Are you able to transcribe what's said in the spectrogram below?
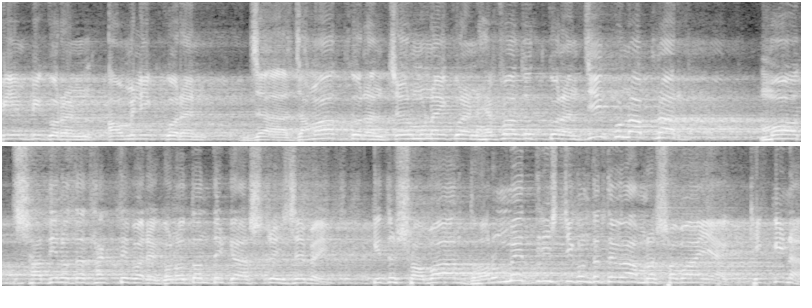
বিএনপি করেন, আওয়ামী লীগ করেন জামাত করেন, চরমনাই করেন, হেফাজত করেন, যে কোনো আপনার মত স্বাধীনতা থাকতে পারে, গণতান্ত্রিক রাষ্ট্র হিসেবে। কিন্তু সবার ধর্মের দৃষ্টিকোণ থেকে আমরা সবাই এক, ঠিক কি না?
